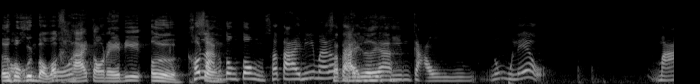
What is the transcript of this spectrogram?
เออพอคุณบอกว่าโค้ชคล้ายตอเรสนี่เออเขาหลังส่ตรงๆ สไตล์นี้มาตั้งสไตแต่ล์เลยอะทีมเก่านู่นแล้วมา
